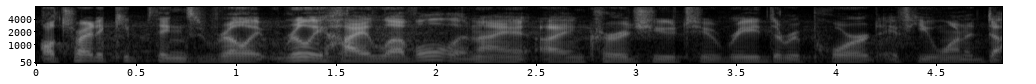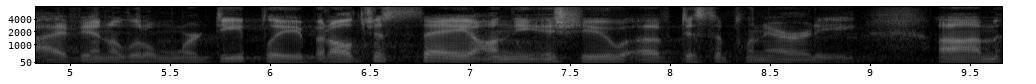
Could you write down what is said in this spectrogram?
I'll try to keep things really, really high level, and I, I, encourage you to read the report if you want to dive in a little more deeply. But I'll just say on the issue of disciplinarity um,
